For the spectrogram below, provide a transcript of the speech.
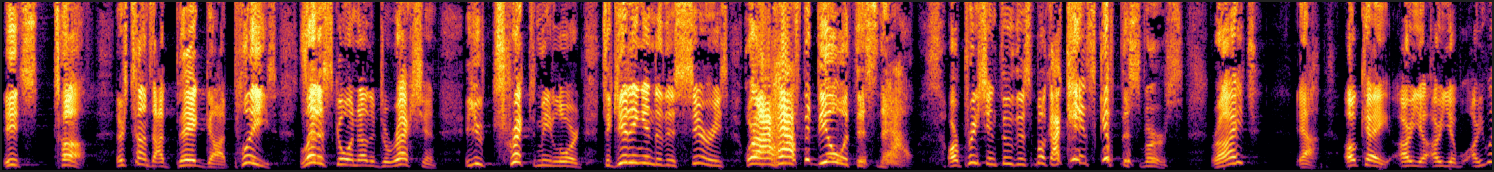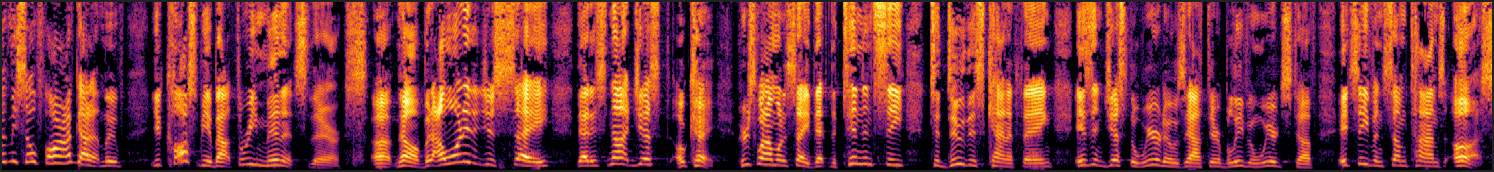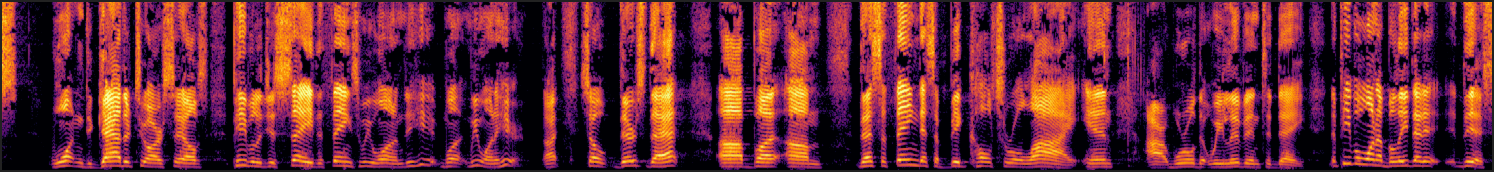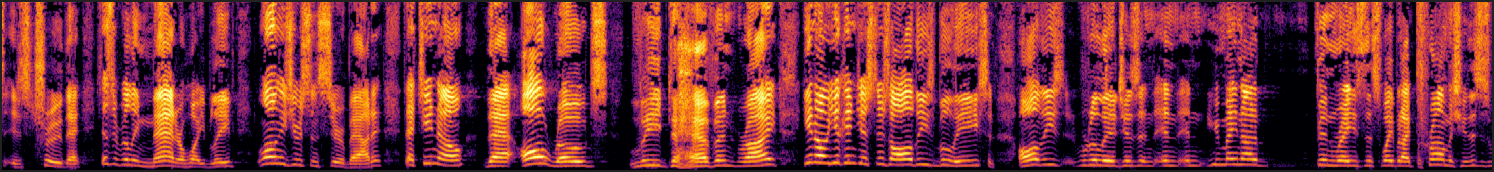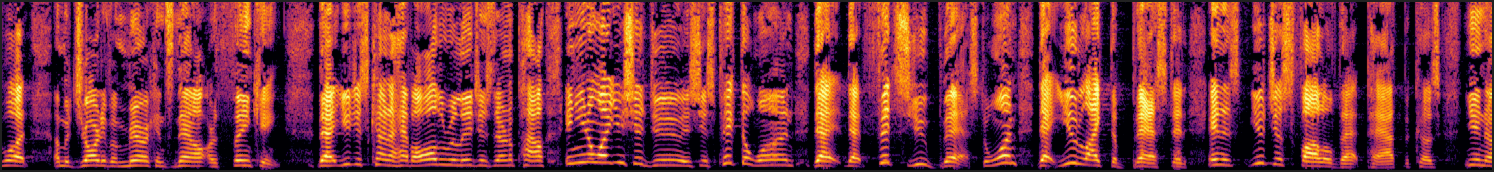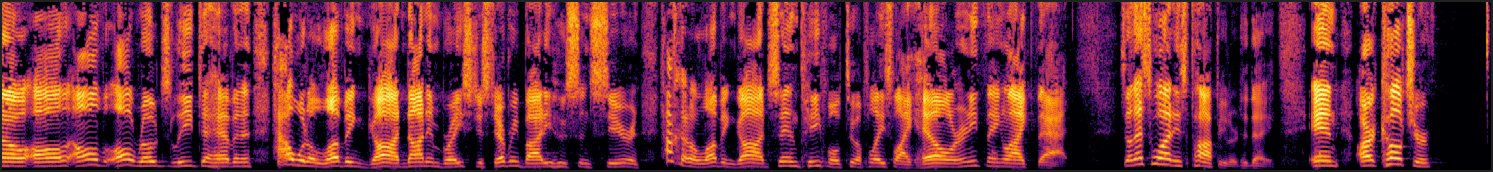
It's tough. There's times I beg God, please let us go another direction. You tricked me, Lord, to getting into this series where I have to deal with this now. Or preaching through this book, I can't skip this verse, right? Yeah. Okay. Are you are you are you with me so far? I've got to move. You cost me about three minutes there. Uh, no, but I wanted to just say that it's not just okay. Here's what I'm going to say: that the tendency to do this kind of thing isn't just the weirdos out there believing weird stuff. It's even sometimes us wanting to gather to ourselves people to just say the things we want them to hear. Want, we want to hear. All right. So there's that. Uh, but um, that's a thing that's a big cultural lie in our world that we live in today. Now, people want to believe that it, this is true, that it doesn't really matter what you believe, as long as you're sincere about it, that you know that all roads lead to heaven, right? You know, you can just, there's all these beliefs and all these religions, and, and, and you may not have been raised this way, but I promise you, this is what a majority of Americans now are thinking. That you just kind of have all the religions there in a pile. And you know what you should do is just pick the one that, that fits you best, the one that you like the best. And, and you just follow that path because, you know, all, all, all roads lead to heaven. And how would a loving God not embrace just everybody who's sincere? And how could a loving God send people to a place like hell or anything like that? So that's what is popular today. And our culture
